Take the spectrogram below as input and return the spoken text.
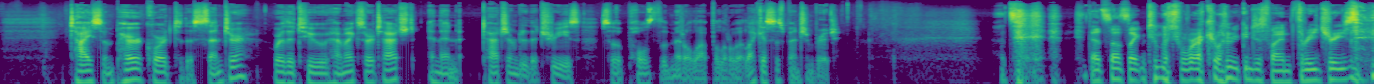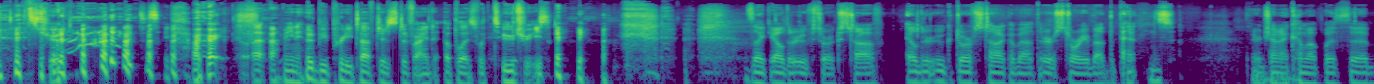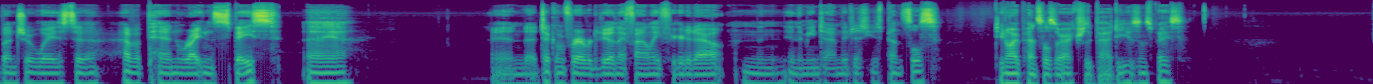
tie some paracord to the center where the two hammocks are attached, and then attach them to the trees so it pulls the middle up a little bit, like a suspension bridge. That's that sounds like too much work when we can just find three trees. It's true. It's like, all right. I- I mean, it would be pretty tough just to find a place with two trees. It's like Elder Uchtdorf's talk. Elder Uchtdorf's talk about their story about the pens. They're trying to come up with a bunch of ways to have a pen right in space, Uh, yeah. and it took them forever to do it. And they finally figured it out. And then in the meantime, they just use pencils Do you know why pencils are actually bad to use in space?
